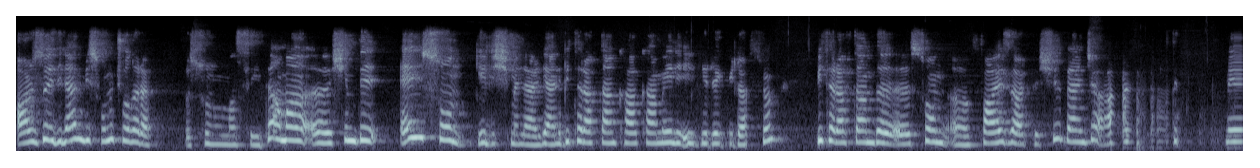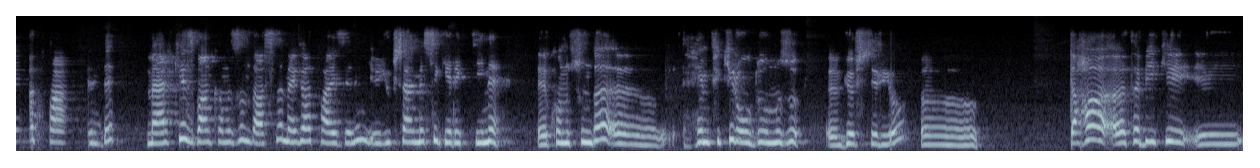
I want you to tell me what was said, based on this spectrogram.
arzu edilen bir sonuç olarak sunulmasıydı. Ama şimdi en son gelişmeler yani bir taraftan KKM ile ilgili regülasyon bir taraftan da son faiz artışı bence artık mevduat faizinde Merkez Bankamızın da aslında mevduat faizlerinin yükselmesi gerektiğini e, konusunda e, hem fikir olduğumuzu e, gösteriyor. Daha tabii ki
